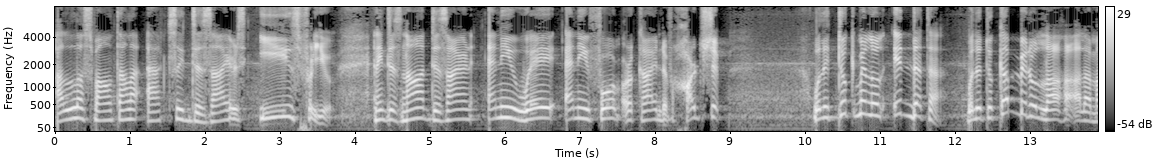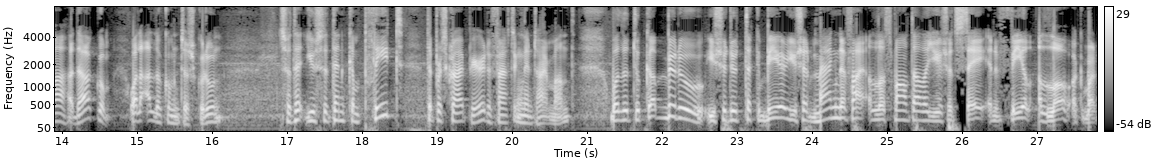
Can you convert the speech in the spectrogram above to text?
Allah subhanahu wa ta'ala actually desires ease for you and he does not desire in any way any form or kind of hardship ولتكملوا العدة ولتكبروا الله على ما هداكم ولعلكم تشكرون so that you should then complete the prescribed period of fasting the entire month. وَلُتُكَبِّرُوا You should do takbir, you should magnify Allah subhanahu wa ta'ala, you should say and feel Allah Akbar.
